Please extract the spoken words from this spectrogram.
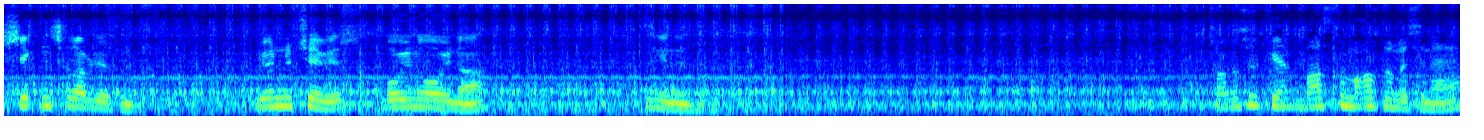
şeklini çıkarabiliyorsunuz. Yönünü çevir, boyunu oyna. Dizginizde. Çalışırken bastım makas düğmesine.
